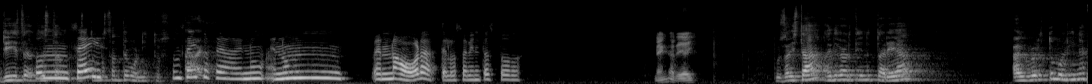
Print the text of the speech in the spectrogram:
Sí, está- Son está- están bastante bonitos. Son seis, Ay, o sea, en, un, en, un, en una hora te los avientas todos. Venga, de ahí. Pues ahí está, Edgar tiene tarea. Alberto Molina,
